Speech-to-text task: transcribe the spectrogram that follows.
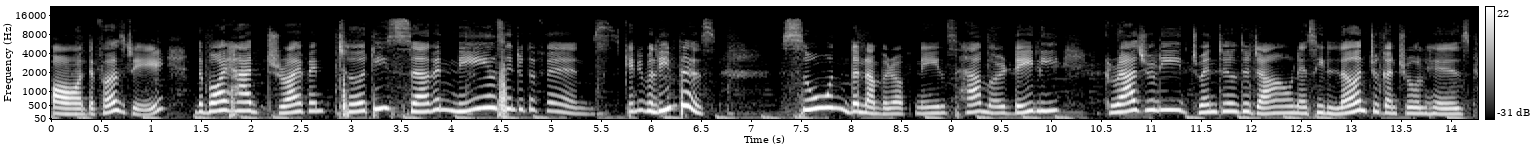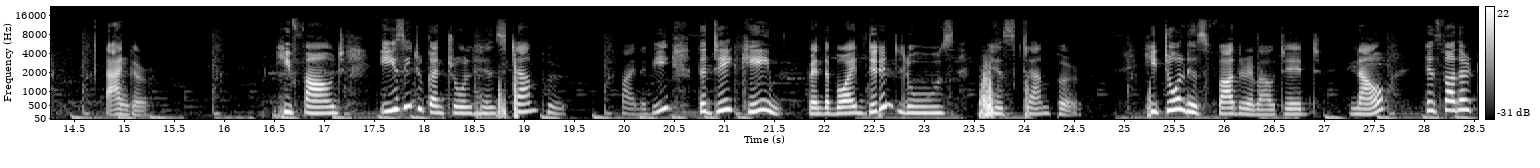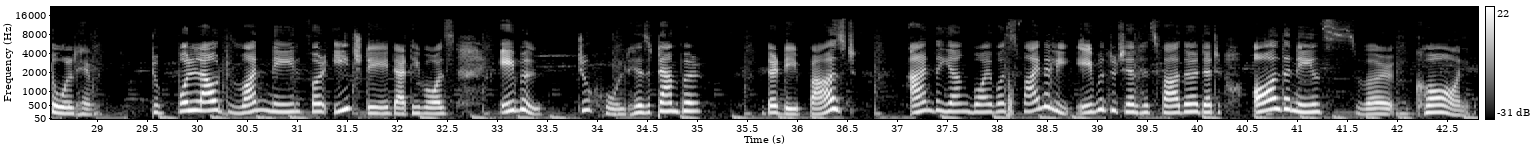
On the first day, the boy had driven 37 nails into the fence. Can you believe this? Soon, the number of nails hammered daily gradually dwindled down as he learned to control his anger. He found easy to control his temper. Finally, the day came when the boy didn't lose his temper. He told his father about it. Now, his father told him to pull out one nail for each day that he was able to hold his temper. The day passed, and the young boy was finally able to tell his father that all the nails were gone.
